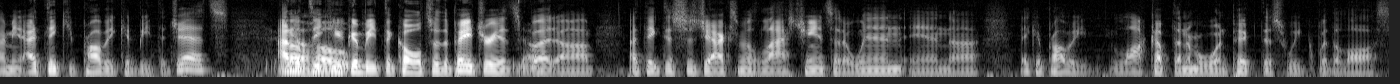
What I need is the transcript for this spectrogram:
I mean, I think you probably could beat the Jets. I don't You think you hope. can beat the Colts or the Patriots, No. but uh, I think this is Jacksonville's last chance at a win, and uh, they could probably lock up the number one pick this week with a loss.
